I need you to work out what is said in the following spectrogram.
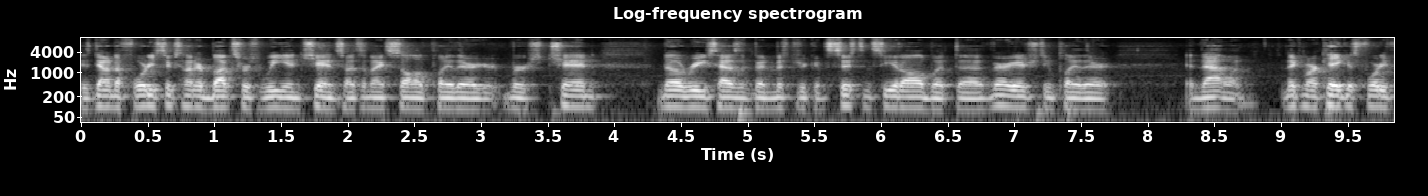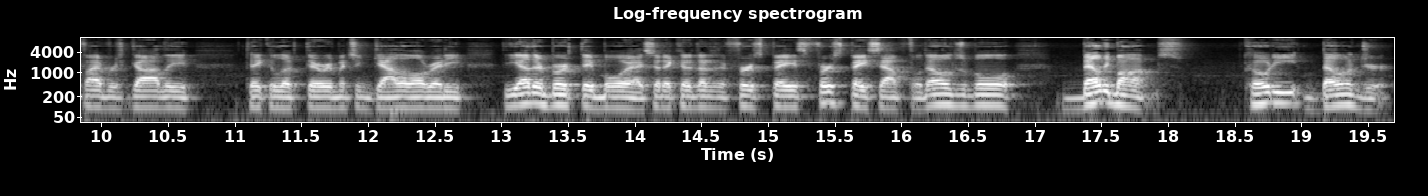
is down to 4,600 bucks versus Wei Yin Chen, so that's a nice solid play there versus Chen. No, Rhys hasn't been Mr. Consistency at all, but uh, very interesting play there in that one. Nick Markakis 45 versus Godley. Take a look there. We mentioned Gallo already. The other birthday boy, I said I could have done it at first base. First base outfield eligible. Belly bombs. Cody Bellinger,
